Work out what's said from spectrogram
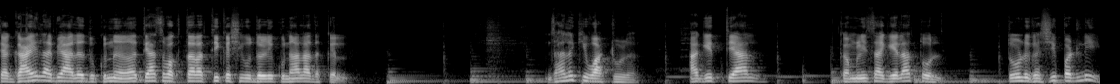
त्या गायीला बी आलं दुखणं त्याच वक्ताला ती कशी उदळी कुणाला दकल झालं की वाटुळं. आगीत त्याल. कमळीचा गेला तोल. तोंड घशी पडली.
